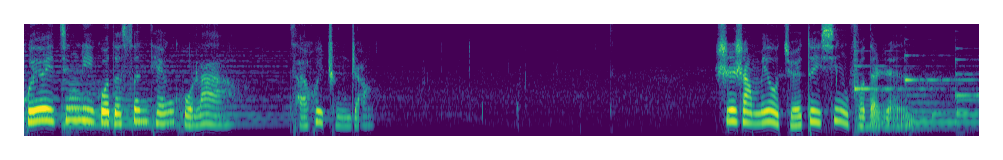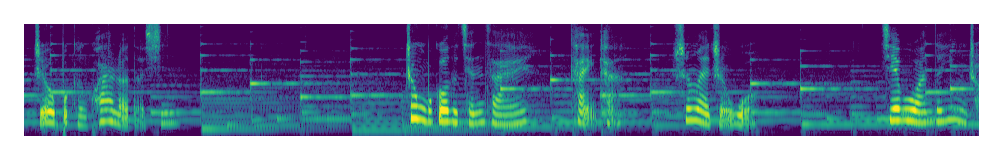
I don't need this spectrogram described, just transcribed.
回味经历过的酸甜苦辣。才会成长。世上没有绝对幸福的人，只有不肯快乐的心。挣不够的钱财，看一看身外之物；接不完的应酬，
